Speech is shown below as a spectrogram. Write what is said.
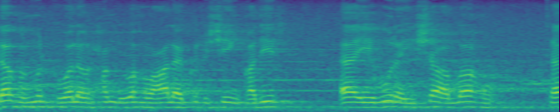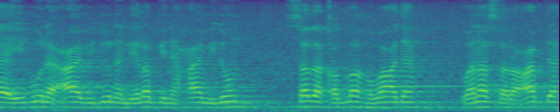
Lehul mulku ve lehul hamdu ve huve ala kulli şeyin kadir. Âibûne inşaallahu tâibûne âbidûne li rabbina hamidun. Sadakallahu va'deh ve nasara abdeh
